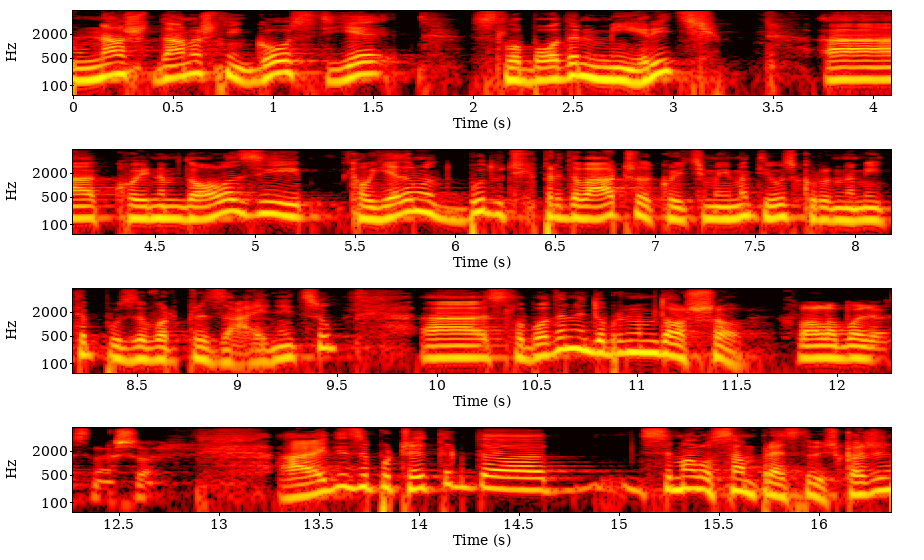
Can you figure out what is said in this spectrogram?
Naš današnji gost je Slobodan Mirić, a, koji nam dolazi kao jedan od budućih predavača koji ćemo imati uskoro na meetupu za WordPress zajednicu. A, Slobodan je dobro nam došao. Hvala, bolje vas našao. Ajde za početak da se malo sam predstaviš. Kaži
